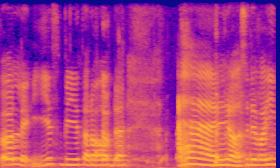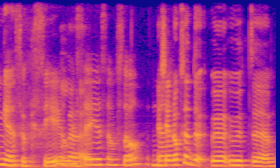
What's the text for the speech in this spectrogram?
föll det isbitar av det. Äh, ja, så det var ingen succé om vi Nej. säger som så. Nej. Jag kände också att du ö, ut, ö,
